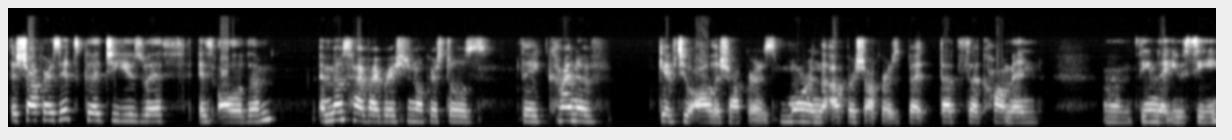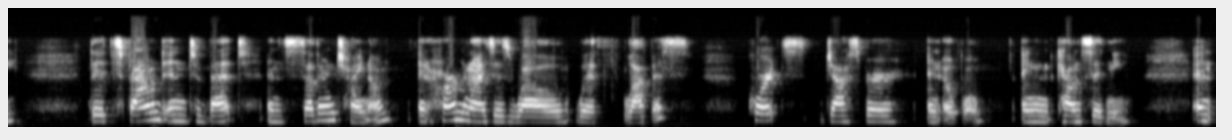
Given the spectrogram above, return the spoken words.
The chakras it's good to use with is all of them. And most high vibrational crystals, they kind of give to all the chakras, more in the upper chakras, but that's a common um, theme that you see. It's found in Tibet and southern China. It harmonizes well with lapis, quartz, jasper, and opal, and chalcedony. And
